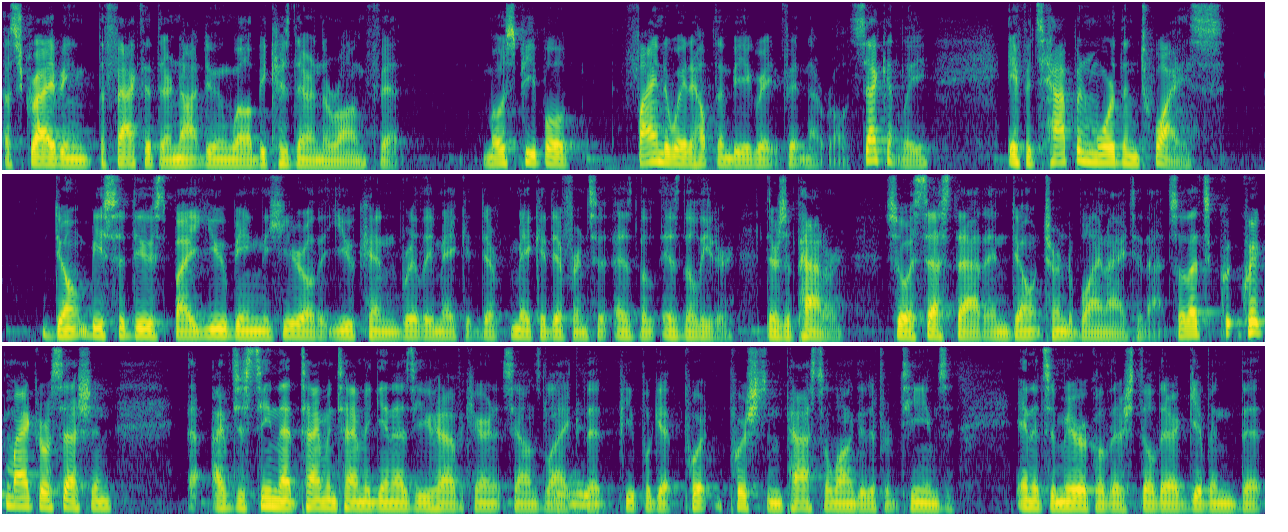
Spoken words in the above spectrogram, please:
ascribing the fact that they're not doing well because they're in the wrong fit. Most people find a way to help them be a great fit in that role. Secondly, if it's happened more than twice, don't be seduced by you being the hero that you can really make it dif- make a difference as the as the leader. There's a pattern. So assess that and don't turn a blind eye to that. So that's quick, quick micro session. I've just seen that time and time again, as you have, Karen. It sounds like mm-hmm. that people get put, pushed and passed along to different teams, and it's a miracle they're still there, given that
